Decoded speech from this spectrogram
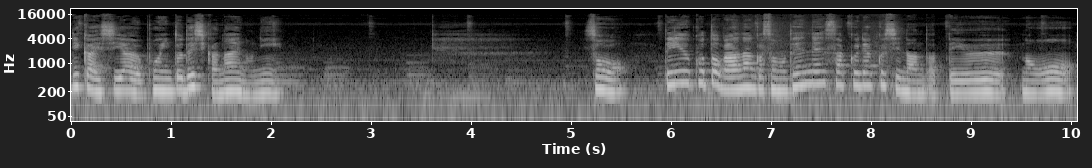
理解し合うポイントでしかないのにそうっていうことがなんかその天然策略師なんだっていうのを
